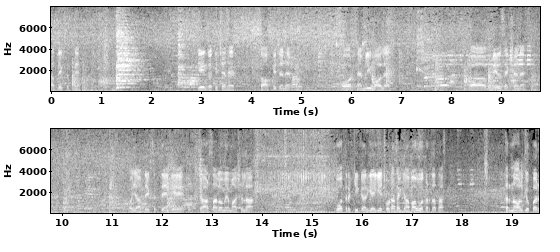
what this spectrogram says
आप देख सकते हैं। ये इनका किचन है, साफ़ किचन है और फैमिली हॉल है। मेल सेक्शन है। और ये आप देख सकते हैं कि चार सालों में माशाल्लाह बहुत तरक्की कर गया। ये छोटा सा एक ढाबा हुआ करता था। तरनौल के ऊपर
